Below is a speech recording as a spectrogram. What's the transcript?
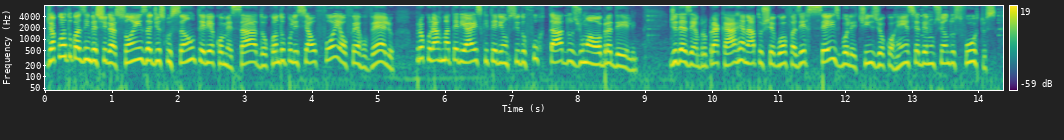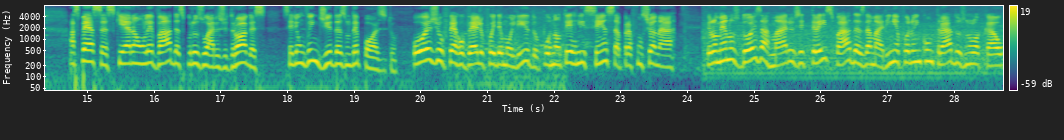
De acordo com as investigações, a discussão teria começado quando o policial foi ao ferro velho procurar materiais que teriam sido furtados de uma obra dele. De dezembro para cá, Renato chegou a fazer seis boletins de ocorrência denunciando os furtos. As peças que eram levadas por usuários de drogas seriam vendidas no depósito. Hoje, o ferro velho foi demolido por não ter licença para funcionar. Pelo menos dois armários e três fardas da Marinha foram encontrados no local.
